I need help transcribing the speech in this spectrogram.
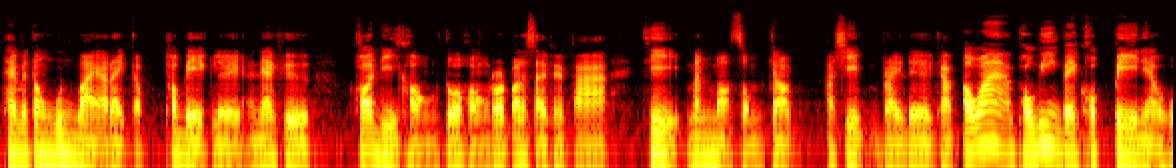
แทบไม่ต้องวุ่นวายอะไรกับผ้าเบรกเลย อันนี้คือข้อดีของตัวของรถมอเตอร์ไซค์ไฟฟ้าที่มันเหมาะสมกับอาชีพไรเดอร์ครับเอาว่าพอวิ่งไปครบปีเนี่ยโอ้โห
